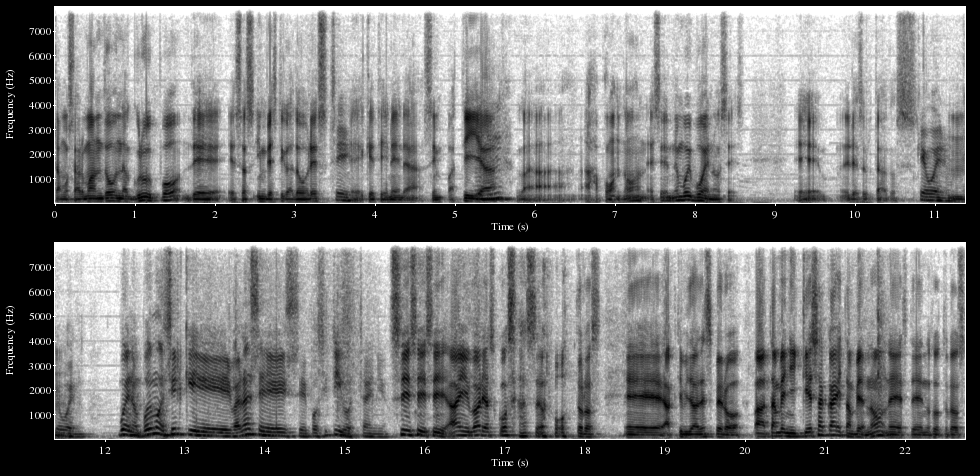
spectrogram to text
estamos armando un grupo de esos investigadores Sí. eh, que tienen la simpatía a, a Japón, ¿no? Es, es muy buenos es, eh, resultados. Qué bueno, Mm. qué bueno. Bueno, podemos decir que el balance es eh, positivo este año. Sí, sí, sí, hay varias cosas, otras eh, actividades, pero ah, también Ikeshakai también, ¿no? Este, nosotros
